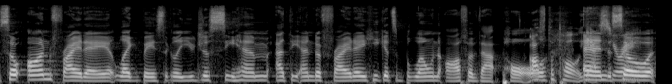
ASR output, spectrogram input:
so on Friday, like basically you just see him at the end of Friday, he gets blown off of that pole. Off the pole, yes, and you're so right.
